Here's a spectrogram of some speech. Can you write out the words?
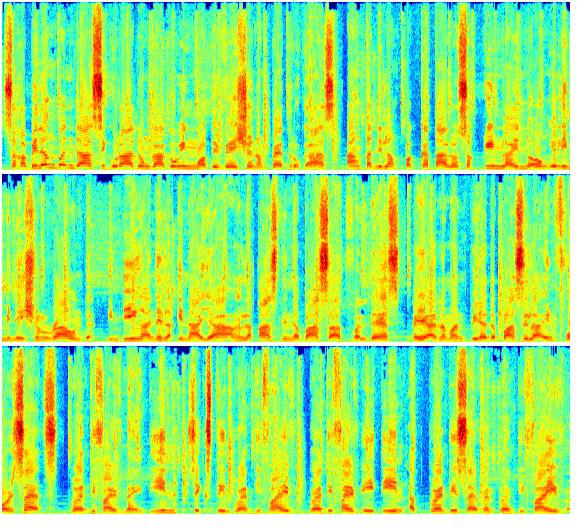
Sa kabilang banda, siguradong gagawing motivation ng Petrogas ang kanilang pagkatalo sa Creamline noong elimination round. Hindi nga nila kinaya ang lakas ni Nabasa at Valdez kaya naman pinadapa sila in 4 sets 25-19, 16-25, 25-18 at 27-25.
